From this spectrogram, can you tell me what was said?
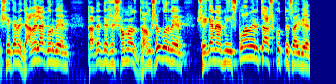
সেখানে ঝামেলা করবেন তাদের দেশের সমাজ ধ্বংস করবেন, সেখানে আপনি ইসলামের চাষ করতে চাইবেন।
